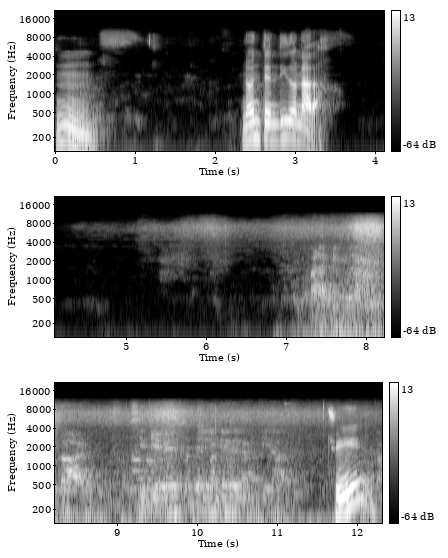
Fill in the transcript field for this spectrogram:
Mm. No he entendido nada. Para que puedas buscar, si tienes el ID de la entidad, ¿Sí? buscar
